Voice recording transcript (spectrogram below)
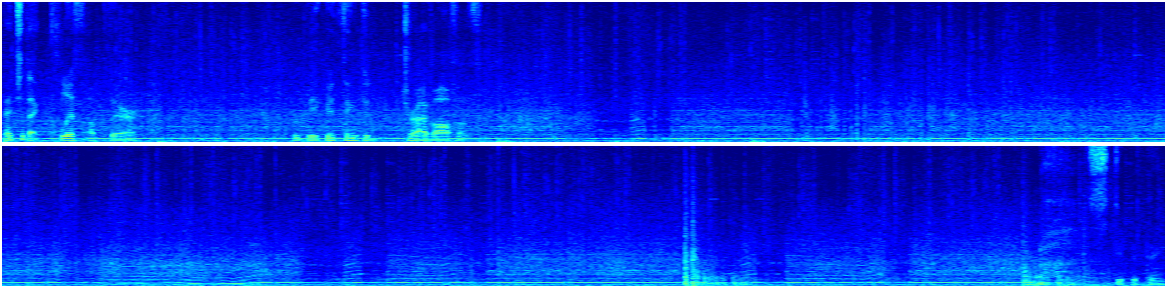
Bet you that cliff up there would be a good thing to drive off of. Ugh, stupid thing.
